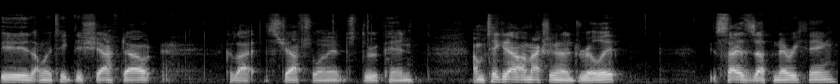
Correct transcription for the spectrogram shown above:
is I'm gonna take this shaft out because I the shaft's still in it, just through a pin. I'm gonna take it out, I'm actually gonna drill it, size it up and everything,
